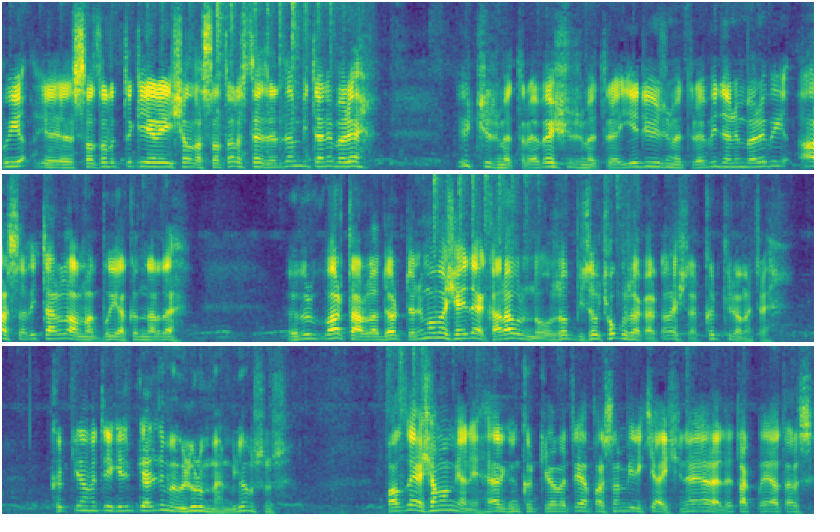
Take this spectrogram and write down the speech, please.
bu e, satılıktaki yere inşallah satarız tezelden bir tane böyle 300 metre, 500 metre, 700 metre bir dönüm böyle bir arsa, bir tarla almak bu yakınlarda. Öbür var tarla 4 dönüm ama şeyde Karaburun'da o bize çok uzak arkadaşlar 40 kilometre. 40 kilometreye gidip geldi mi ölürüm ben biliyor musunuz? Fazla yaşamam yani. Her gün 40 kilometre yaparsam bir iki ay içine herhalde taklaya atarız.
